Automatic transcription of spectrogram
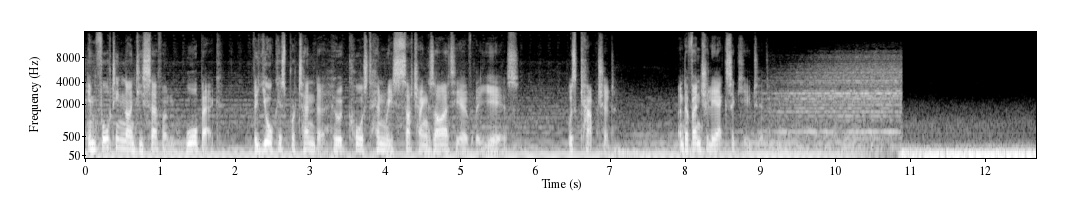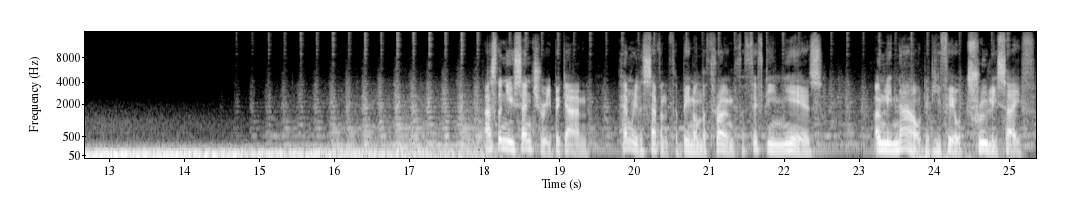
In 1497, Warbeck, the Yorkist pretender who had caused Henry such anxiety over the years, was captured and eventually executed. As the new century began, Henry VII had been on the throne for 15 years. Only now did he feel truly safe.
